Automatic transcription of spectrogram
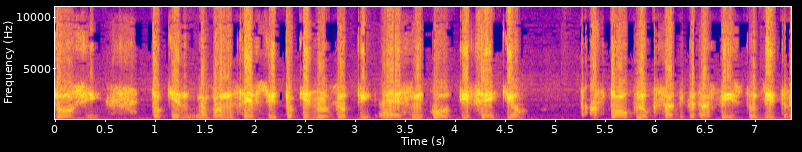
δώσει, το, και- να προμηθεύσει το καινούργιο τι- ε, εθνικό τυφέκιο αυτό όπλο που θα αντικαταστήσει το G3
